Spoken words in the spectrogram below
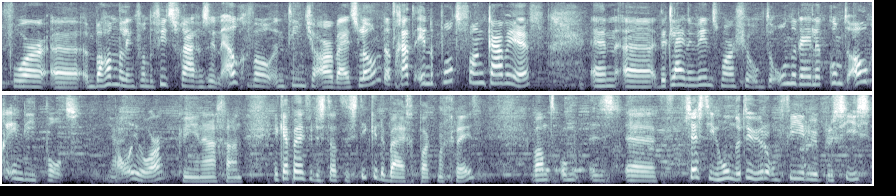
voor eh, een behandeling van de fiets vragen ze in elk geval een tientje arbeidsloon. Dat gaat in de pot van KWF. En eh, de kleine winstmarge op de onderdelen komt ook in die pot. Mooi hoor. Kun je nagaan. Ik heb even de statistieken erbij gepakt, Margreet. Want om eh 1600 uur, om 4 uur precies,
